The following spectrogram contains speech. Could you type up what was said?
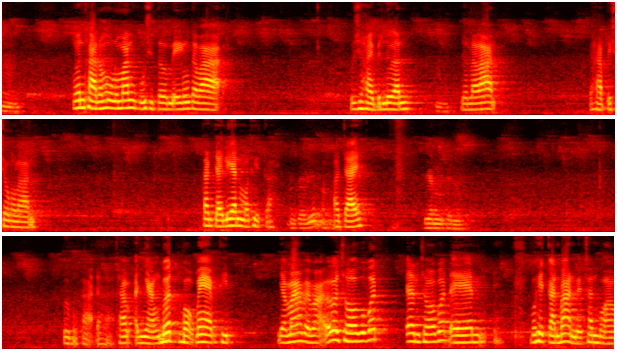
อืมเงินค่าน้ำหมูน้ำมันกูสิเติมเอง แต่ว่า กูสิให้เป็นเดือนอืมเดือนละล้านไปหับไปส่งร้าน ตั้งใจเรียนหมอทิศกะมันจะเรียนเนาะเอาใจ เรียนเป็นปลื้มขาดนะคะถ้าอันหยังเบิดบอกแม่ทิศอย่ามาแบบว่า เออชอบ่เบิดแอนชอเบิดแอน บ่เหตุการบ้านแบบชั้นบ่เอา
